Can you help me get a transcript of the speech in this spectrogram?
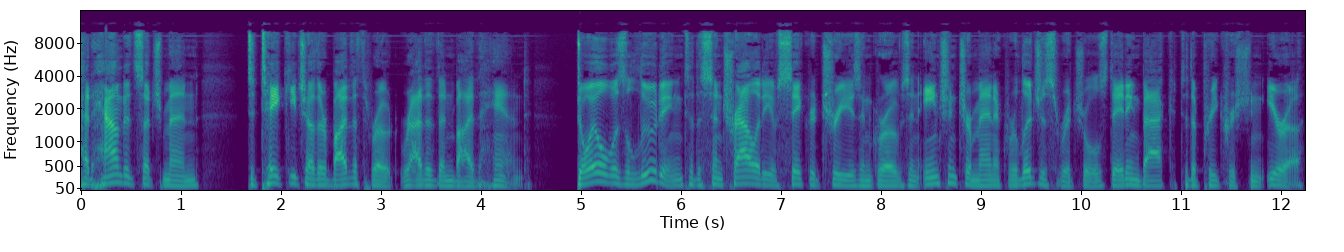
had hounded such men to take each other by the throat rather than by the hand. Doyle was alluding to the centrality of sacred trees and groves in ancient Germanic religious rituals dating back to the pre Christian era.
